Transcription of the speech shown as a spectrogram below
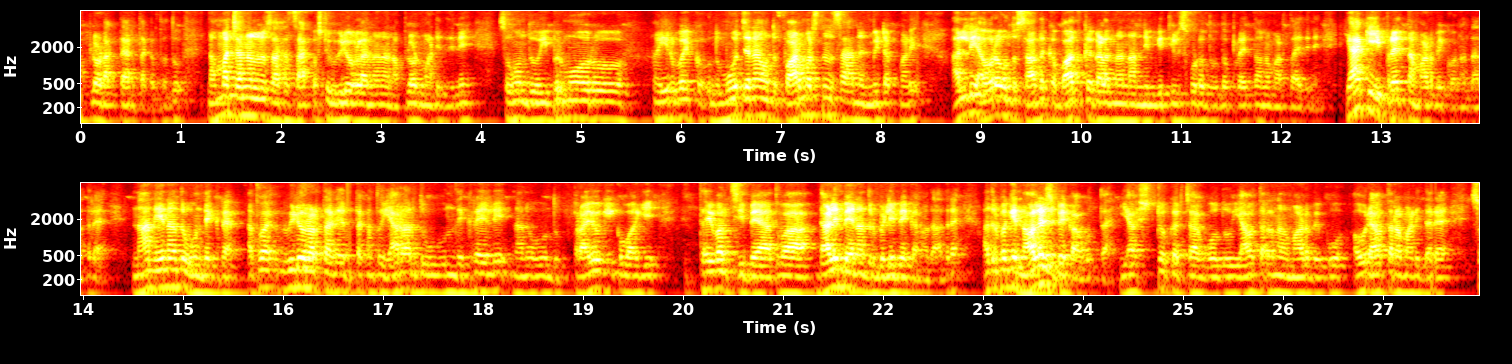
ಅಪ್ಲೋಡ್ ಆಗ್ತಾ ಇರ್ತಕ್ಕಂಥದ್ದು. ನಮ್ಮ ಚಾನಲ್ಲು ಸಹ ಸಾಕಷ್ಟು ವೀಡಿಯೋಗಳನ್ನು ನಾನು ಅಪ್ಲೋಡ್ ಮಾಡಿದ್ದೀನಿ. ಸೊ ಒಂದು ಇಬ್ಬರು ಮೂವರು ಇರಬೇಕು. ಒಂದು ಮೂರು ಜನ ಒಂದು ಫಾರ್ಮರ್ಸ್ನ ಸಹ ನಾನು ಮೀಟಪ್ ಮಾಡಿ, ಅಲ್ಲಿ ಅವರ ಒಂದು ಸಾಧಕ ಬಾಧಕಗಳನ್ನು ನಾನು ನಿಮಗೆ ತಿಳಿಸ್ಕೊಡೋದು ಒಂದು ಪ್ರಯತ್ನವನ್ನು ಮಾಡ್ತಾ ಇದ್ದೀನಿ. ಯಾಕೆ ಈ ಪ್ರಯತ್ನ ಮಾಡಬೇಕು ಅನ್ನೋದಾದರೆ, ನಾನೇನಾದರೂ ಒಂದು ಎಕರೆ ಅಥವಾ ವಿಡಿಯೋ ನೋಡ್ತಾ ಇರ್ತಕ್ಕಂಥ ಯಾರಾದ್ರೂ ಒಂದು ಎಕರೆಯಲ್ಲಿ ನಾನು ಒಂದು ಪ್ರಾಯೋಗಿಕವಾಗಿ ತೈವಾನ್ ಸೀಬೆ ಅಥವಾ ದಾಳಿಂಬೆ ಏನಾದರೂ ಬೆಳಿಬೇಕು ಅನ್ನೋದಾದರೆ, ಅದ್ರ ಬಗ್ಗೆ ನಾಲೆಜ್ ಬೇಕಾಗುತ್ತೆ. ಎಷ್ಟು ಖರ್ಚಾಗ್ಬೋದು, ಯಾವ ಥರ ನಾವು ಮಾಡಬೇಕು, ಅವ್ರು ಯಾವ ಥರ ಮಾಡಿದ್ದಾರೆ. ಸೊ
